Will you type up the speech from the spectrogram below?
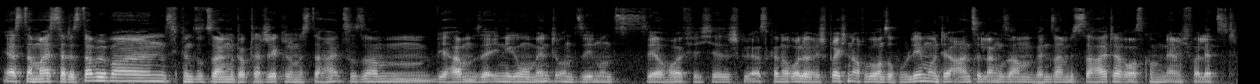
Er ist der Meister des Double Binds. Ich bin sozusagen mit Dr. Jekyll und Mr. Hyde zusammen. Wir haben sehr innige Momente und sehen uns sehr häufig. Das spielt alles keine Rolle. Wir sprechen auch über unsere Probleme und er ahnt so langsam, wenn sein Mr. Hyde herauskommt, mich verletzt.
